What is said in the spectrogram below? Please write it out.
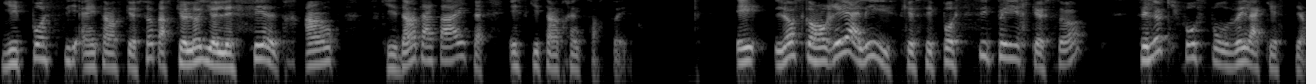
Il est pas si intense que ça parce que là, il y a le filtre entre ce qui est dans ta tête et ce qui est en train de sortir. Et lorsqu'on réalise que c'est pas si pire que ça, c'est là qu'il faut se poser la question.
